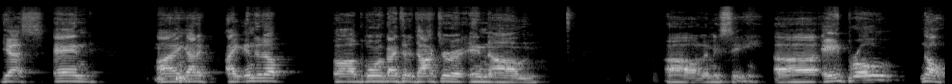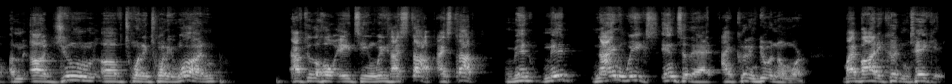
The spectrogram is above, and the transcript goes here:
Yes, and I got it. I ended up uh, going back to the doctor in um, uh, let me see, uh, April, no, um, uh, June of 2021. After the whole 18 weeks, I stopped. I stopped mid mid nine weeks into that. I couldn't do it no more. My body couldn't take it,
